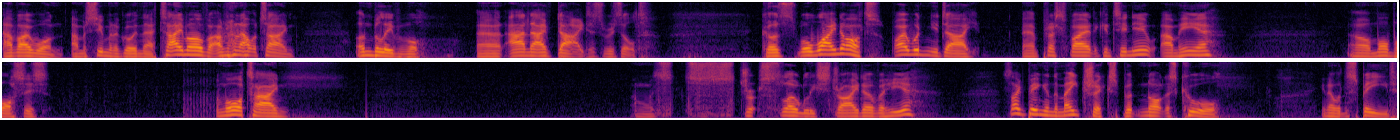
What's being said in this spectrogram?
Have I won? I'm assuming I'm going there. Time over. I ran out of time. Unbelievable. Uh, and I've died as a result. Because, well, why not? Why wouldn't you die? Uh, press fire to continue. I'm here. Oh, more bosses. More time. Oh, st- slowly stride over here. It's like being in the Matrix, but not as cool. You know, with the speed.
